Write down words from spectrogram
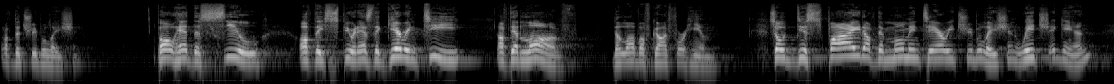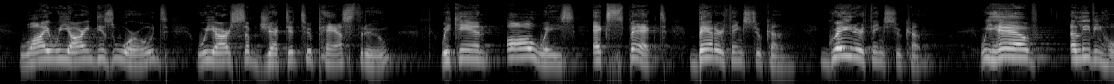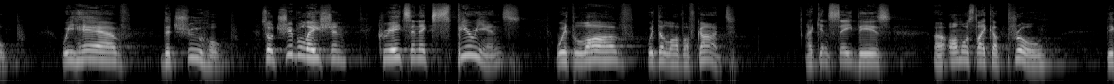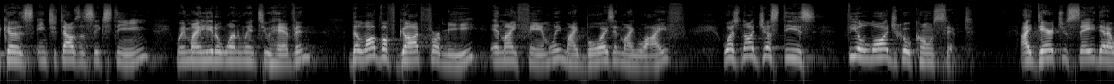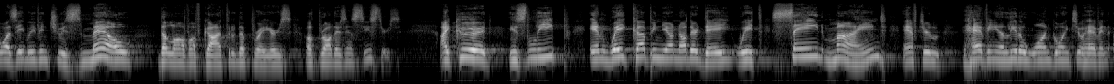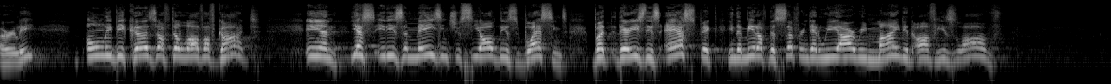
of the tribulation. Paul had the seal of the Spirit as the guarantee of that love, the love of God for him. So, despite of the momentary tribulation, which again, why we are in this world, we are subjected to pass through, we can always expect better things to come, greater things to come. We have a living hope, we have the true hope. So, tribulation creates an experience with love, with the love of God. I can say this uh, almost like a pro because in 2016, when my little one went to heaven, the love of God for me and my family, my boys and my wife, was not just this theological concept. I dare to say that I was able even to smell the love of God through the prayers of brothers and sisters. I could sleep and wake up in another day with sane mind after having a little one going to heaven early, only because of the love of God. And yes, it is amazing to see all these blessings, but there is this aspect in the middle of the suffering that we are reminded of His love.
